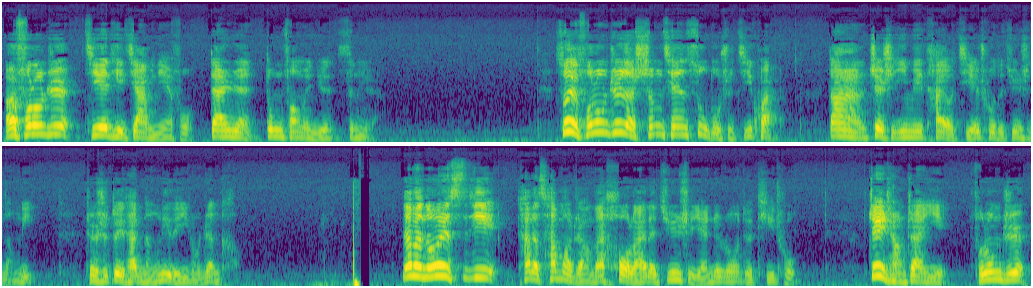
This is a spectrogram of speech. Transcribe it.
而伏龙芝接替加米涅夫担任东方面军司令员。所以伏龙芝的升迁速度是极快的，当然这是因为他有杰出的军事能力。这是对他能力的一种认可。那么，挪威斯基他的参谋长在后来的军事研究中就提出，这场战役，伏龙芝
